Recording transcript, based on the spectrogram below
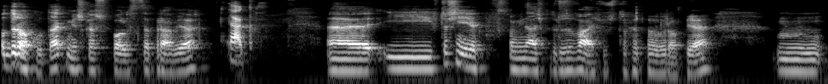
od roku, tak? Mieszkasz w Polsce prawie. Tak. E, I wcześniej, jak wspominałaś, podróżowałaś już trochę po Europie. Mm,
